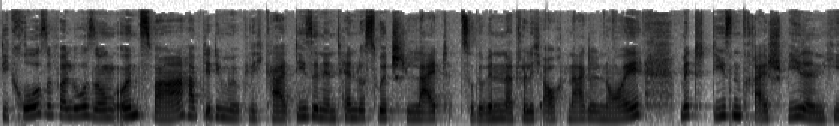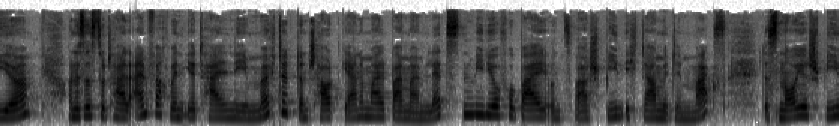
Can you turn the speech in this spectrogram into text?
die große Verlosung. Und zwar habt ihr die Möglichkeit, diese Nintendo Switch Lite zu gewinnen. Natürlich auch nagelneu mit diesen drei Spielen hier. Und es ist total einfach, wenn ihr teilnehmen möchtet, dann schaut gerne mal bei meinem letzten Video vorbei. Und zwar spiele ich da mit dem Max das neue Spiel,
